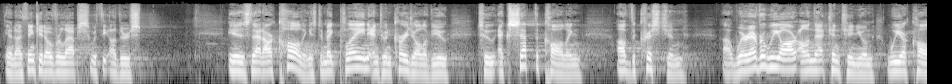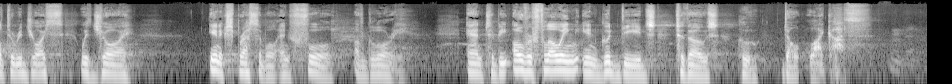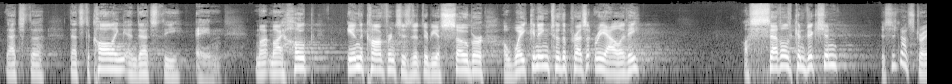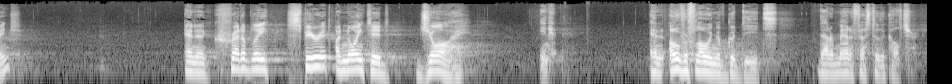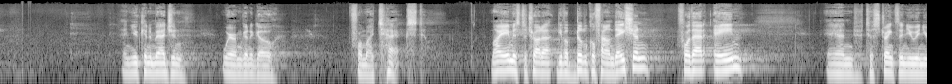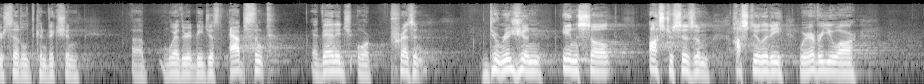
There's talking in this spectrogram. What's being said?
and I think it overlaps with the others, is that our calling is to make plain and to encourage all of you to accept the calling of the Christian. Uh, wherever we are on that continuum, we are called to rejoice with joy, inexpressible and full of glory, and to be overflowing in good deeds to those who don't like us. That's the, That's the calling and that's the aim. My, my hope in the conference is that there be a sober awakening to the present reality, a settled conviction. This is not strange. And an incredibly spirit anointed joy in it. And an overflowing of good deeds that are manifest to the culture. And you can imagine where I'm going to go for my text. My aim is to try to give a biblical foundation for that aim and to strengthen you in your settled conviction, uh, whether it be just absent advantage or present derision, insult, ostracism, hostility, wherever you are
